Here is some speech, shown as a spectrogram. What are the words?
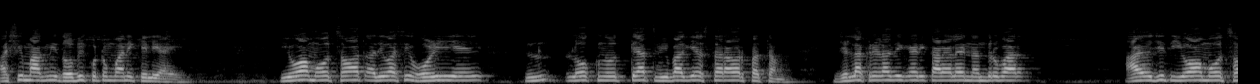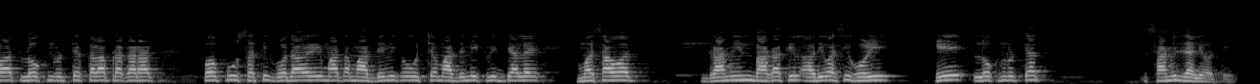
अशी मागणी धोबी कुटुंबाने केली आहे. युवा महोत्सवात आदिवासी होळी हे लोकनृत्यात विभागीय स्तरावर प्रथम. जिल्हा क्रीडाधिकारी कार्यालय नंदुरबार आयोजित युवा महोत्सवात लोकनृत्य कला प्रकारात प सती गोदावरी माता माध्यमिक व उच्च माध्यमिक विद्यालय मसावत ग्रामीण भागातील आदिवासी होळी हे लोकनृत्यात सामील झाले होते.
